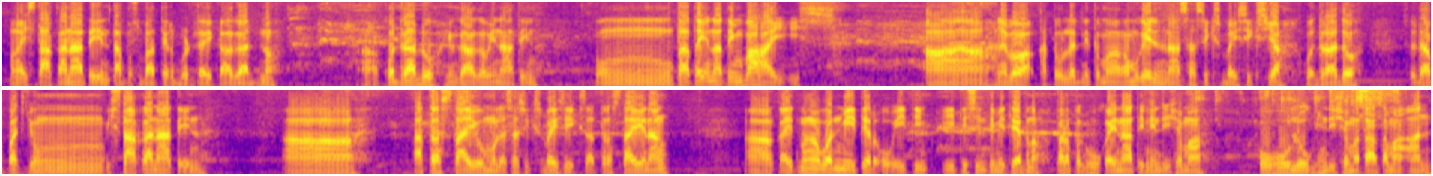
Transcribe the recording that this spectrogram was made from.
mga istaka natin, tapos battery board tayo kaagad, no? Ah, kwadrado yung gagawin natin. Kung tatayo natin bahay is ah halimbawa katulad nito mga kamugil nasa 6x6 siya kwadrado. So dapat yung istaka natin ah atras tayo mula sa 6x6 atras tayo ng ah, kahit mga 1 meter o 80, 80 cm no para paghukay natin hindi siya mahuhulog, hindi siya matatamaan.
